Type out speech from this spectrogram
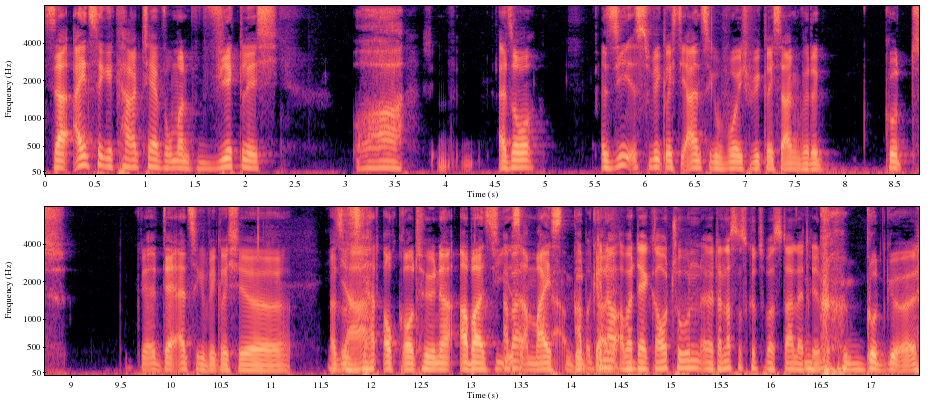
dieser einzige Charakter, wo man wirklich, oh, also sie ist wirklich die einzige, wo ich wirklich sagen würde, gut, der einzige wirkliche, also Ja. sie hat auch Grautöne, aber sie ist am meisten aber, good guy. Genau, aber der Grauton, äh, dann lass uns kurz über Starlight reden. good girl.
